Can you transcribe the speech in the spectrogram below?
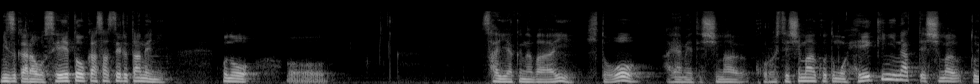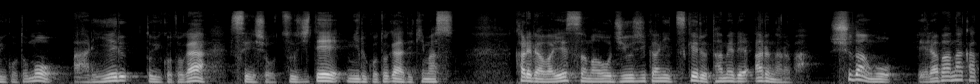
自らを正当化させるためにこの最悪な場合人を殺めてしまう。殺してしまうことも平気になってしまうということもあり得るということが聖書を通じて見ることができます。彼らはイエス様を十字架につけるためであるならば手段を選ばなかっ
